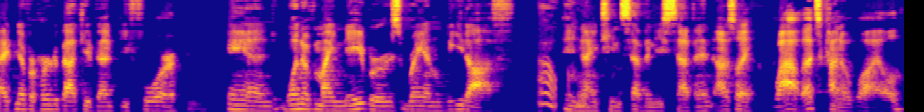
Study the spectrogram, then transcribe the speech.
I'd never heard about the event before, and one of my neighbors ran leadoff oh, cool. in 1977. I was like, "Wow, that's kind of wild."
